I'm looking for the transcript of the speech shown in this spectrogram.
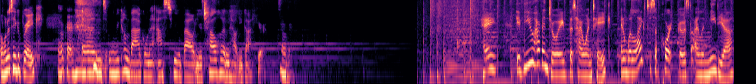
I want to take a break, Okay. and when we come back, I want to ask you about your childhood and how you got here. okay. Hey, if you have enjoyed the Taiwan Take and would like to support Ghost Island Media,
